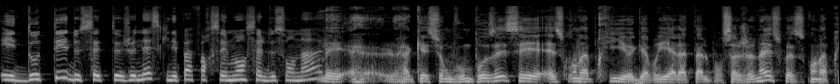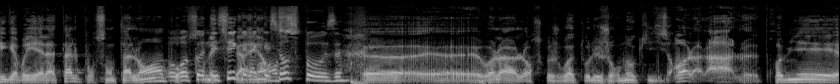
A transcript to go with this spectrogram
est doté de cette jeunesse qui n'est pas forcément celle de son âge? Mais euh, la question que vous me posez, c'est est-ce qu'on a pris euh, Gabriel Attal pour sa jeunesse ou est-ce qu'on a pris Gabriel Attal pour son talent, pour vous reconnaissez que la question se pose. voilà, lorsque je vois tous les journaux qui disent oh là là, le premier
